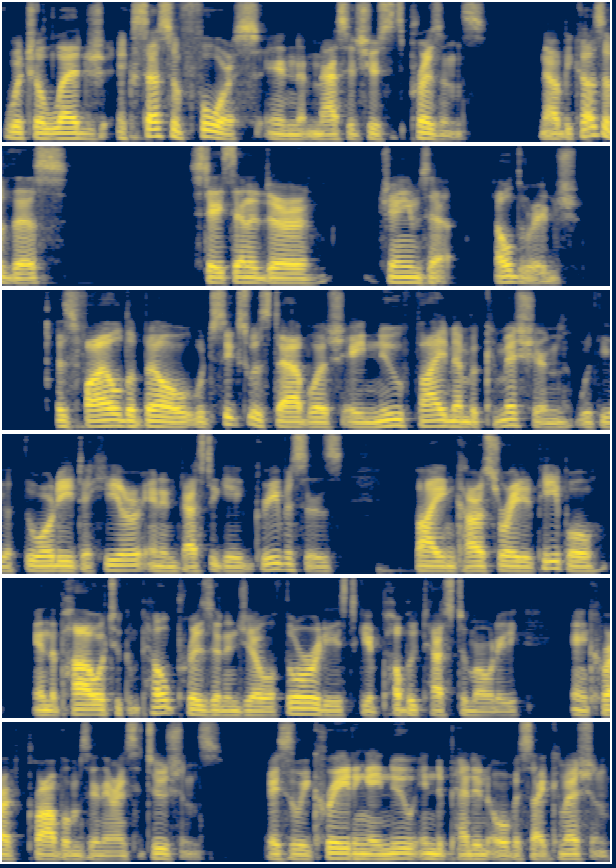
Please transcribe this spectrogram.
which allege excessive force in Massachusetts prisons. Now, because of this, State Senator James Eldridge has filed a bill which seeks to establish a new five member commission with the authority to hear and investigate grievances by incarcerated people and the power to compel prison and jail authorities to give public testimony and correct problems in their institutions. Basically, creating a new independent oversight commission.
